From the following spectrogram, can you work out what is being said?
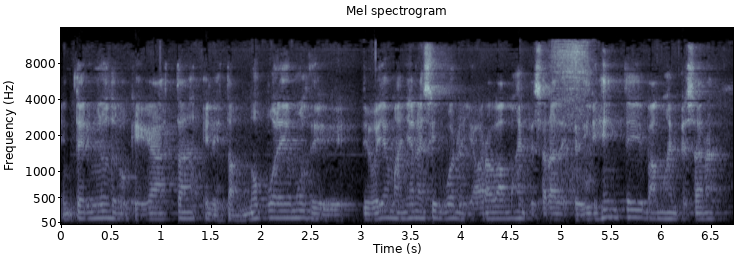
en términos de lo que gasta el Estado. No podemos de, hoy a mañana decir, bueno, y ahora vamos a empezar a despedir gente, vamos a empezar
